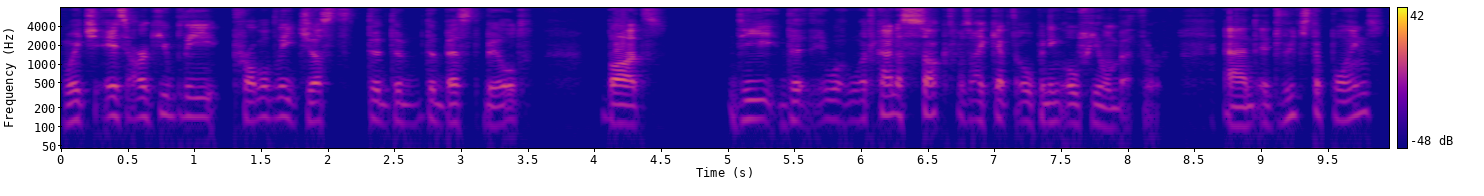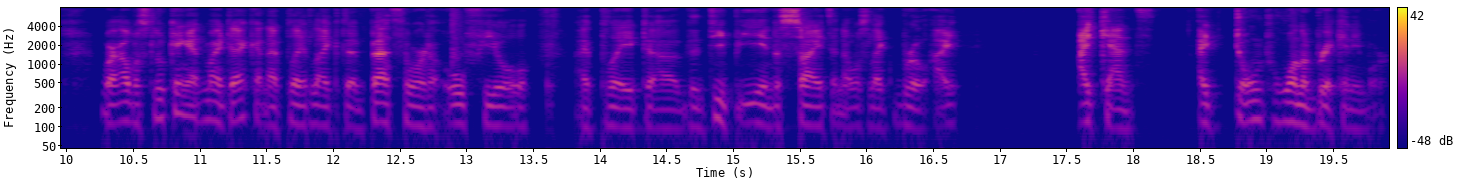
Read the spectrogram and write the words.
which is arguably probably just the, the, the best build. But the, the what kind of sucked was I kept opening Ophiel and Bethor. And it reached a point where I was looking at my deck and I played like the Bethor, the Ophiel, I played uh, the DPE in the side and I was like, bro, I I can't. I don't want to brick anymore.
